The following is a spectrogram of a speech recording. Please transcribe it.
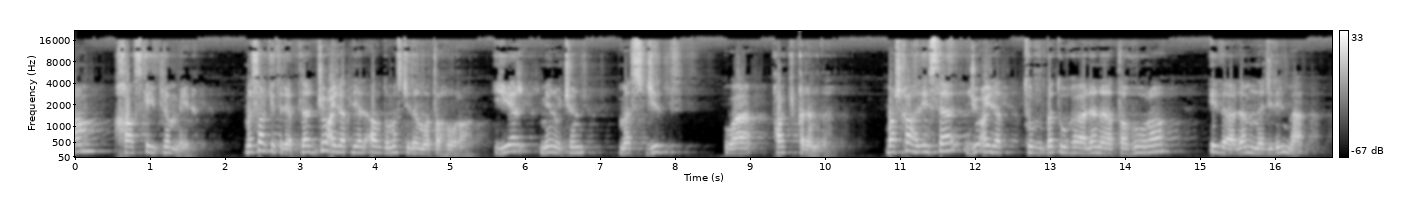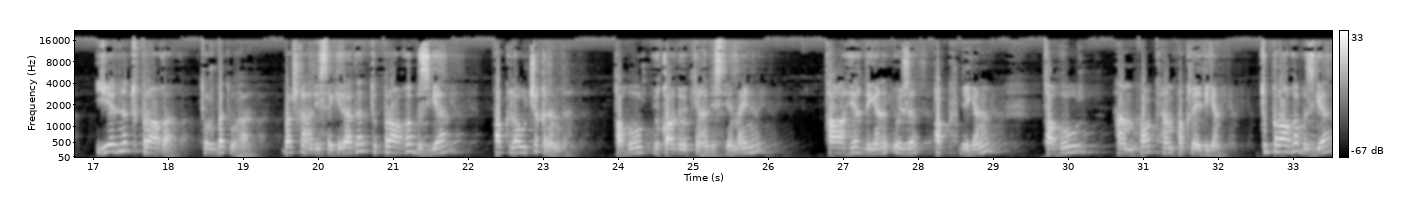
om xosga yuklanmaydi. Misol keltiryaptilar yer men uchun masjid va pok qilindi. Boshqa hadisda yerni tuprog'i turbatuha. Boshqa hadisda keladi tuprog'i bizga poklovchi qilindi. Tahur yuqorida o'tgan hadisda ham ayni. Tohir degani o'zi pok degani. Tahur ham pok ham poklaydigan tuprog'i bizga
